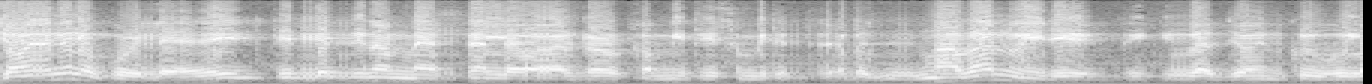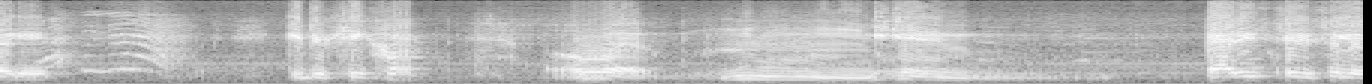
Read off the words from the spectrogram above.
জইনো নকৰিলে। এই তেতিয়া দিনৰ নেশ্যনেল এৱাৰ্ডৰ কমিটি চমিটি নাজানোৱেই যে কিবা জইন কৰিব লাগে। কিন্তু শেষত পেৰিছ টেৰিছলৈ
